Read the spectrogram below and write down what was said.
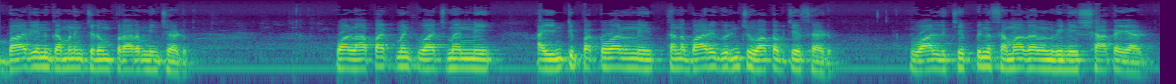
భార్యను గమనించడం ప్రారంభించాడు. వాళ్ళ అపార్ట్మెంట్ వాచ్మెన్ని ఆ ఇంటి పక్క వాళ్ళని తన భార్య గురించి వాకప్ చేశాడు. వాళ్ళు చెప్పిన సమాధానం విని షాక్ అయ్యాడు.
